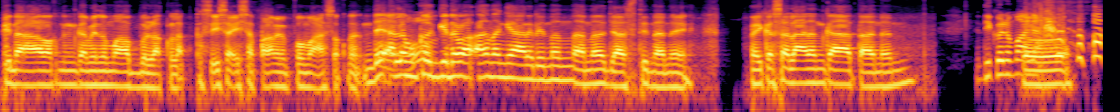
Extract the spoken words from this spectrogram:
pinahawak din kami ng mga bulaklak. Tapos isa-isa pa kami pumasok nun. Hindi, alam ko ginawa, ang nangyari din nun, ano, Justin, ano eh. May kasalanan ka ata nun. Hindi ko na maalala. so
